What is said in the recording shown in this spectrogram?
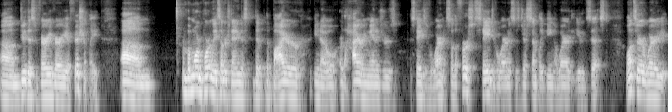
um, do this very, very efficiently. Um, but more importantly, it's understanding this the, the buyer, you know, or the hiring manager's stages of awareness. So the first stage of awareness is just simply being aware that you exist. Once they're aware you,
